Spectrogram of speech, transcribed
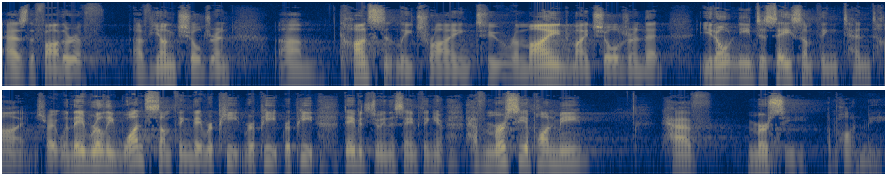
as the father of, of young children, um, constantly trying to remind my children that You don't need to say something 10 times, right? When they really want something, they repeat, repeat, repeat. David's doing the same thing here. Have mercy upon me. Have mercy upon me.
